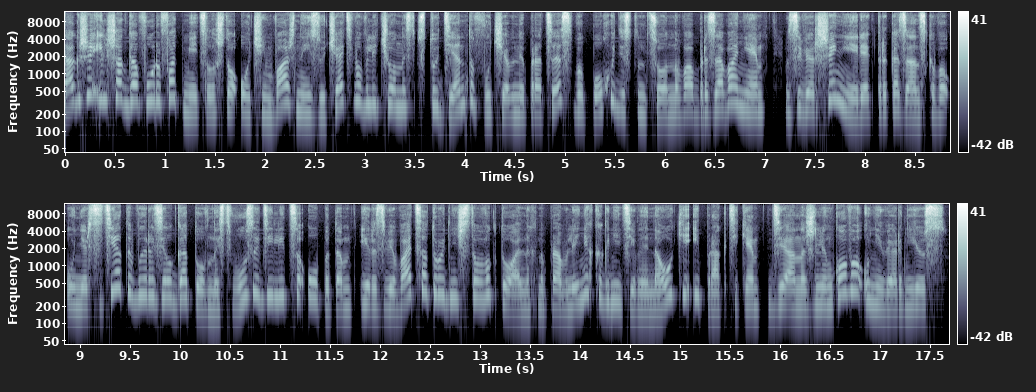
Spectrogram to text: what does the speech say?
Также Ильшат Гафуров отметил, что очень важно изучать вовлеченность студентов в учебный процесс в эпоху дистанционного образования. В завершении ректор Казанского университета выразил готовность вуза делиться опытом и развивать сотрудничество в актуальных направлениях когнитивной науки и практики. Диана Желенкова, Univer News.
